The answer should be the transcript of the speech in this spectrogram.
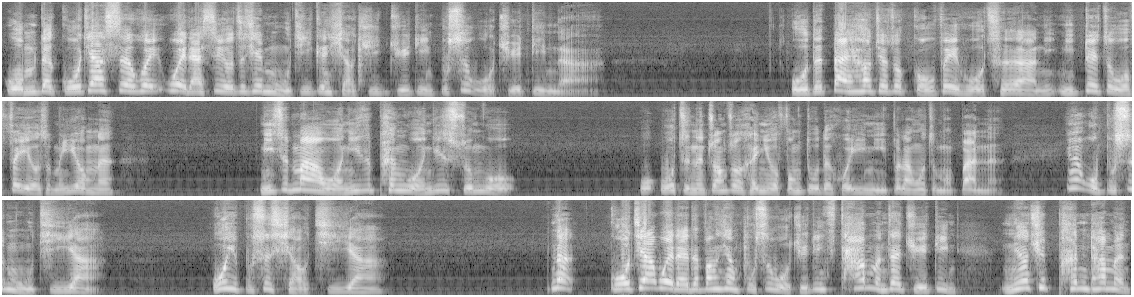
我们的国家社会未来是由这些母鸡跟小鸡决定，不是我决定的。我的代号叫做“狗吠火车”啊，你你对着我吠有什么用呢？你是骂我，你是喷我，你是损我，我我只能装作很有风度的回应你，不然我怎么办呢？因为我不是母鸡呀，我也不是小鸡呀，那。国家未来的方向不是我决定，他们在决定。你要去喷他们，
